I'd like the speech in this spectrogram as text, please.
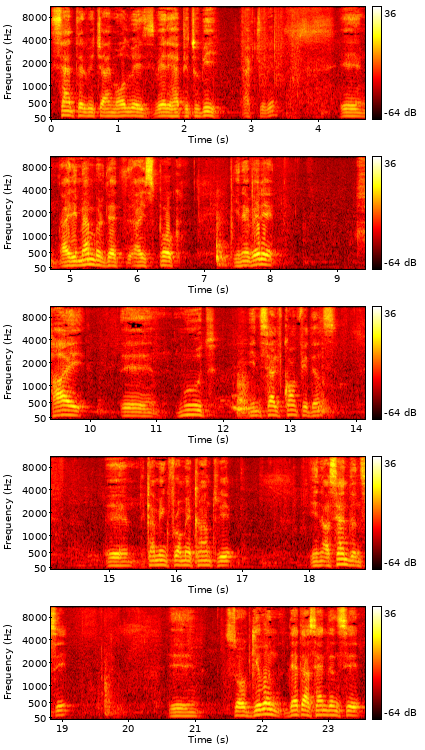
center which I'm always very happy to be actually. I remember that I spoke in a very high uh, mood in self confidence, uh, coming from a country in ascendancy. Uh, so, given that ascendancy,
